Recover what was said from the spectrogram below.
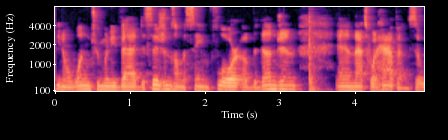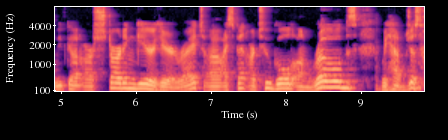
you know, one too many bad decisions on the same floor of the dungeon. And that's what happens. So we've got our starting gear here, right? Uh, I spent our two gold on robes. We have just...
